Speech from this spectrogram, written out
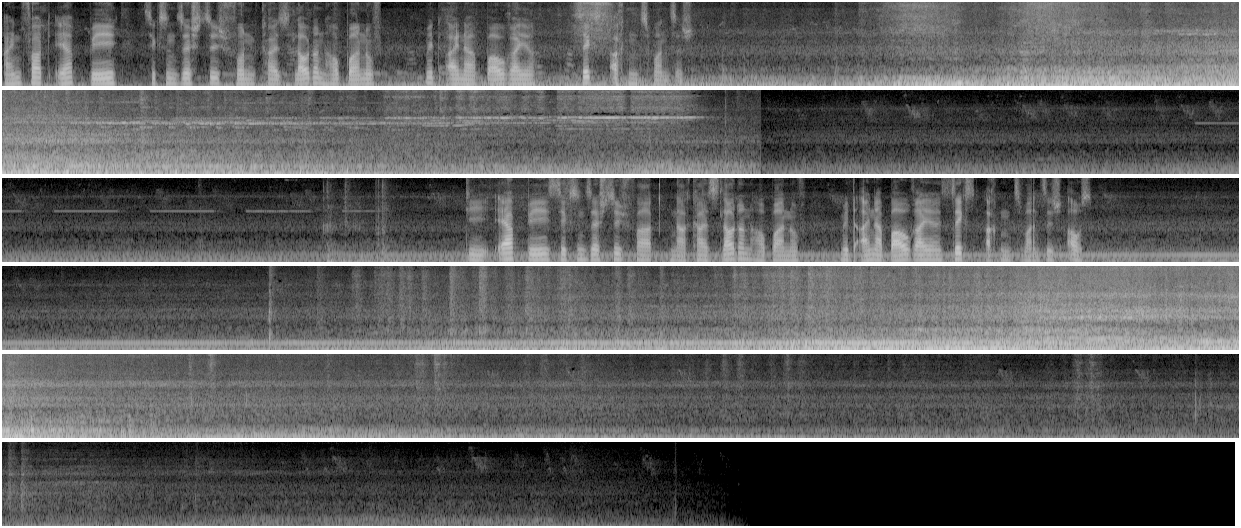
Einfahrt RB 66 von Kaiserslautern Hauptbahnhof mit einer Baureihe 628. Die RB 66 fahrt nach Kaiserslautern Hauptbahnhof mit einer Baureihe 628 aus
